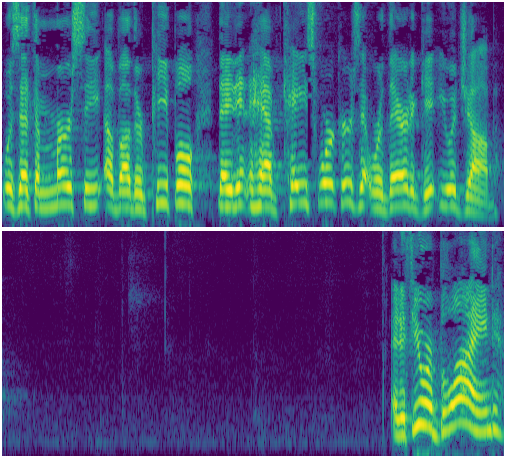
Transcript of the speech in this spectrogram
was at the mercy of other people. They didn't have caseworkers that were there to get you a job. And if you were blind,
